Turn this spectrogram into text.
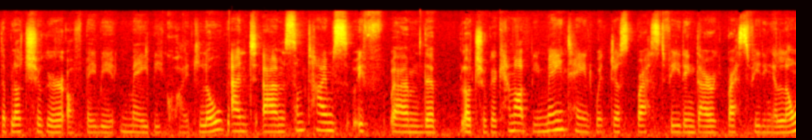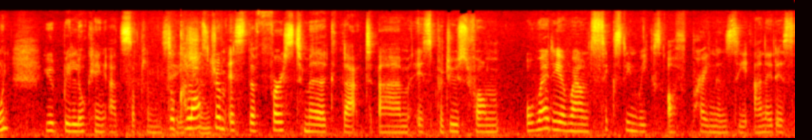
The blood sugar of baby may be quite low. And um, sometimes if um, the blood sugar cannot be maintained with just breastfeeding, direct breastfeeding alone, you'd be looking at supplementation. So colostrum is the first milk that um, is produced from already around 16 weeks of pregnancy and it is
